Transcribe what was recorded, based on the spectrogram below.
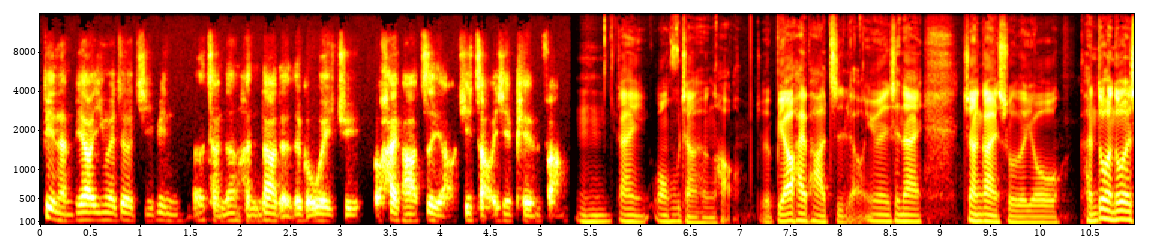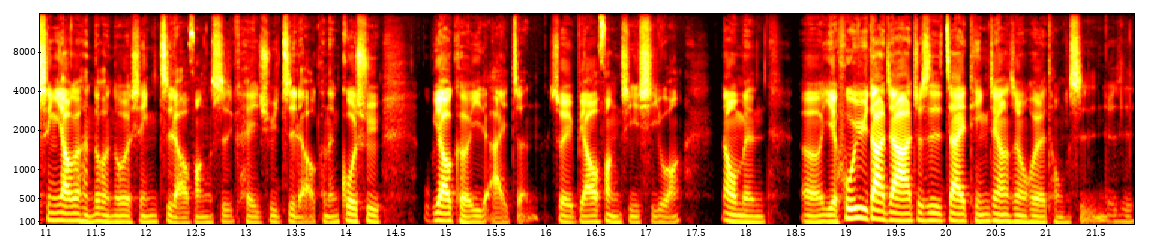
病人不要因为这个疾病而产生很大的这个畏惧和害怕治疗，去找一些偏方。嗯，刚才王副讲得很好，就是不要害怕治疗，因为现在就像刚才说的，有很多很多的新药跟很多很多的新治疗方式可以去治疗可能过去无药可医的癌症，所以不要放弃希望。那我们呃也呼吁大家，就是在听健康生活会的同时，就是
